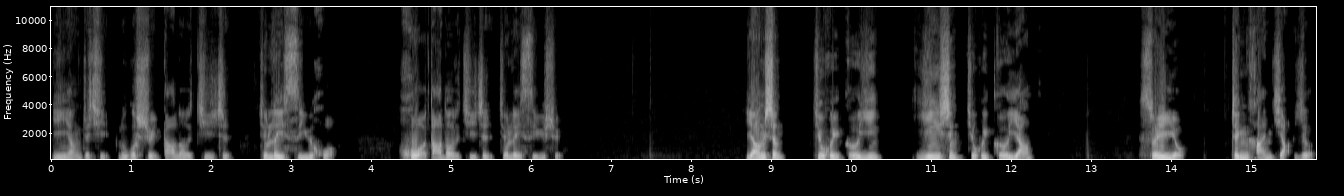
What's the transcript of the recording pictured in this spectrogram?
阴阳之气，如果水达到了极致，就类似于火；火达到了极致，就类似于水。阳盛就会隔阴，阴盛就会隔阳，所以有真寒假热、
